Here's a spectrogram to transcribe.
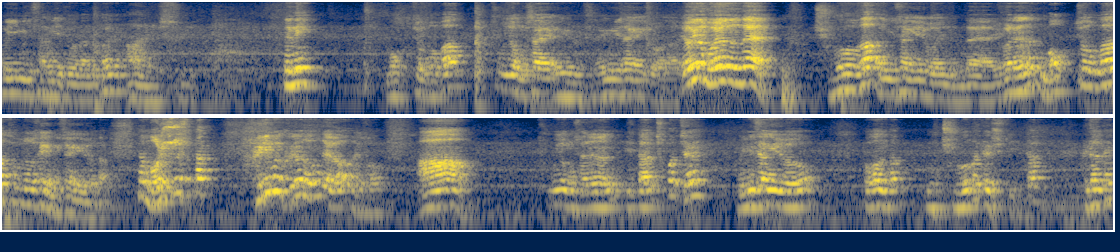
의미상의 주어라는 걸 알 수 있다. 됐니? 목적어가 to부정사의 의미- 의미상의 주어다. 여기는 뭐였는데? 주어가 의미상의 주어였는데 이번에는 목적어가 to부정사의 의미상의 주어다. 그냥 머릿속에서 딱 그림을 그려놓으면 돼요. 그래서 아 to부정사는 일단 첫 번째 의미상의 주어 뭐가 온다? 음, 주어가 될 수도 있다. 그 다음에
